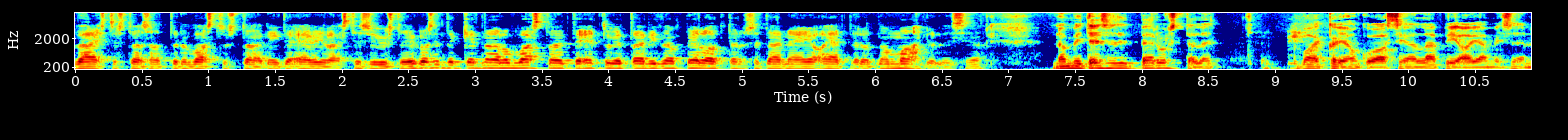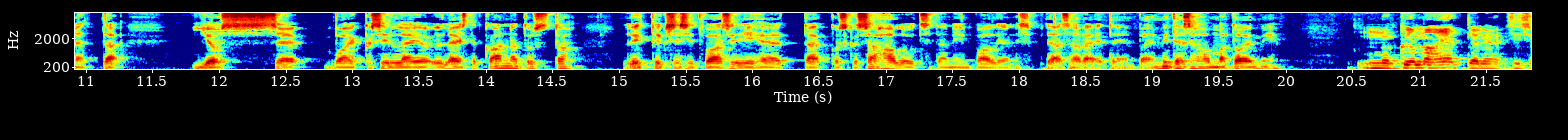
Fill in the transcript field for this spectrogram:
väestöstä on saattanut vastustaa niitä erilaista syystä. Joko sen takia, että ne on ollut vastointen etuja tai niitä on pelottanut sitä, ne ei ole ajatellut, että ne on mahdollisia. No miten sä sitten perustelet vaikka jonkun asian läpiajamisen, että jos se vaikka sillä ei ole yleistä kannatusta, liittyykö se sitten vaan siihen, että koska sä haluat sitä niin paljon, niin se pitää saada eteenpäin. Miten se homma toimii? No kyllä mä ajattelen, siis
